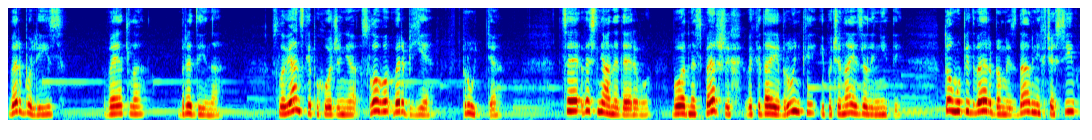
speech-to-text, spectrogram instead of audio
верболіз, ветла, бредина. Слов'янське походження слово верб'є, пруття. Це весняне дерево, бо одне з перших викидає бруньки і починає зеленіти. Тому під вербами з давніх часів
